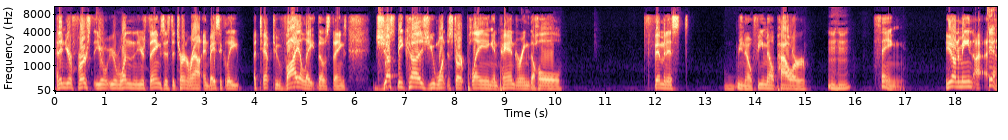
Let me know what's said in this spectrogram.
And then your first, your your one of your things is to turn around and basically attempt to violate those things just because you want to start playing and pandering the whole feminist, you know, female power Mm-hmm. thing. You know what I mean? I, Yeah.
